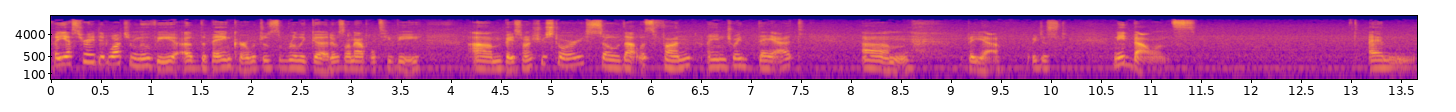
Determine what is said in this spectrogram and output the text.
But yesterday I did watch a movie, uh, The Banker, which was really good. It was on Apple TV, um, based on a true story, so that was fun. I enjoyed that. Um, but yeah, we just need balance. And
